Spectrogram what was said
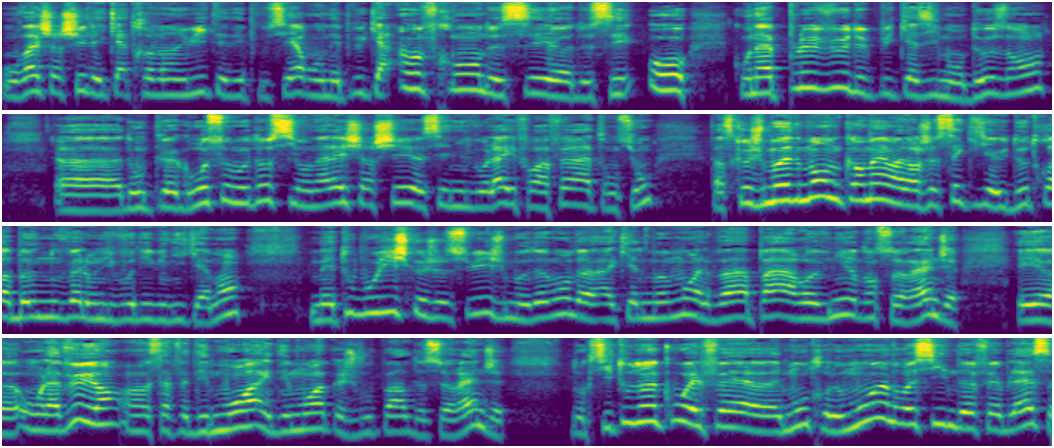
on va chercher les 88 et des poussières, on n'est plus qu'à un franc de ces, euh, de ces hauts qu'on n'a plus vus depuis quasiment deux ans. Euh, donc grosso modo, si on allait chercher ces niveaux-là, il faudra faire attention. Parce que je me demande quand même, alors je sais qu'il y a eu deux trois bonnes nouvelles au niveau des médicaments, mais tout bullish que je suis, je me demande à quel moment elle va pas revenir dans ce range. Et euh, on l'a vu, hein, euh, ça fait des mois et des mois que je vous parle de ce range. Donc si tout d'un coup elle fait, euh, elle montre le moindre signe de faiblesse,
